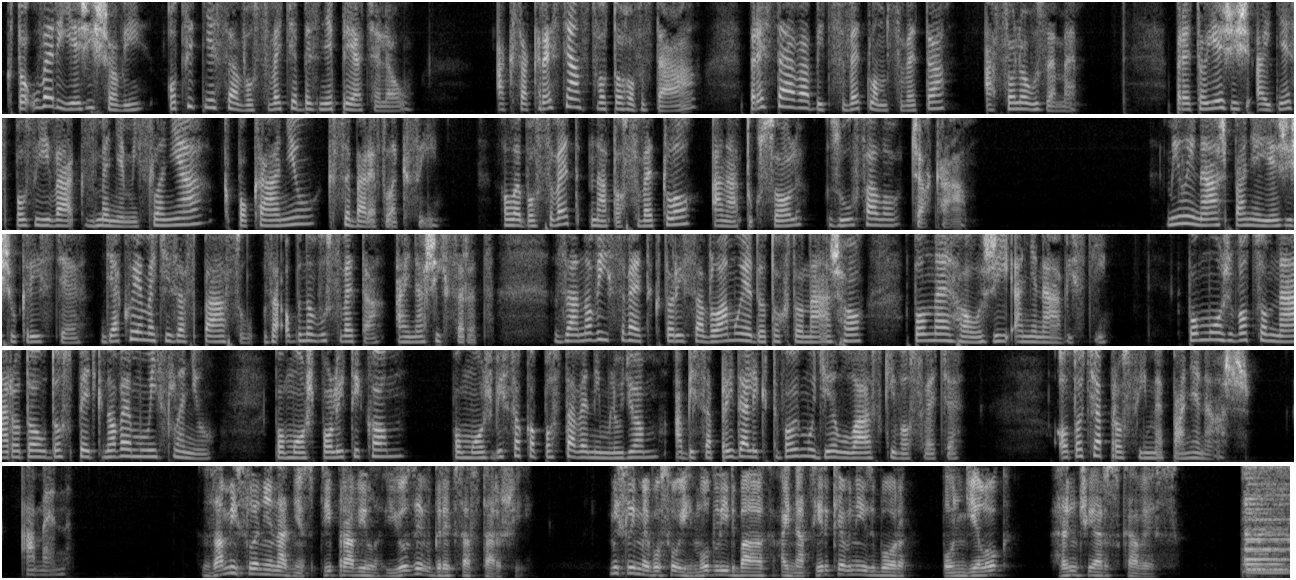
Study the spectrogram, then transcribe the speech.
Kto uverí Ježišovi, ocitne sa vo svete bez nepriateľov. Ak sa kresťanstvo toho vzdá, prestáva byť svetlom sveta a soľou zeme. Preto Ježiš aj dnes pozýva k zmene myslenia, k pokániu, k sebareflexii. Lebo svet na to svetlo a na tú soľ zúfalo čaká. Milý náš Pane Ježišu Kriste, ďakujeme Ti za spásu, za obnovu sveta, aj našich srdc, za nový svet, ktorý sa vlamuje do tohto nášho, plného lží a nenávisti. Pomôž vodcom národov dospieť k novému mysleniu. Pomôž politikom, pomôž vysoko postaveným ľuďom, aby sa pridali k Tvojmu dielu lásky vo svete. O to ťa prosíme, Pane náš. Amen. Zamyslenie na dnes pripravil Jozef Grexa starší. Myslíme vo svojich modlitbách aj na cirkevný zbor Pondelok Hrnčiarska ves. thank you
